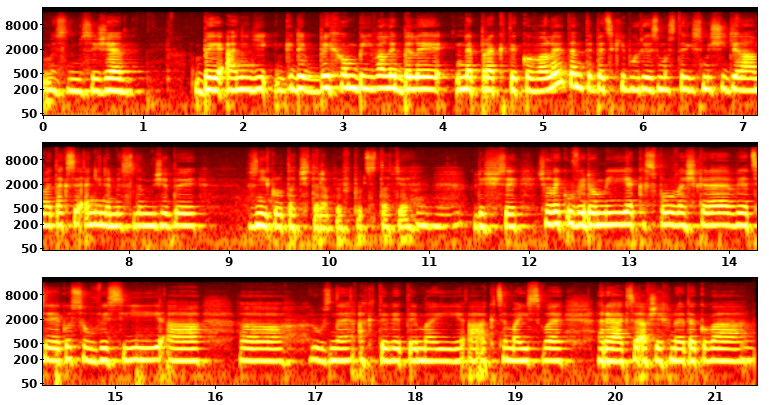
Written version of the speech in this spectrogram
myslím si, že by ani dí, kdybychom bývali byli nepraktikovali ten tibetský buddhismus, který s myší děláme, tak si ani nemyslím, že by vznikl touch terapie v podstatě. Mm-hmm. Když si člověk uvědomí, jak spolu veškeré věci jako souvisí a uh, různé aktivity mají a akce mají své reakce a všechno je taková mm.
